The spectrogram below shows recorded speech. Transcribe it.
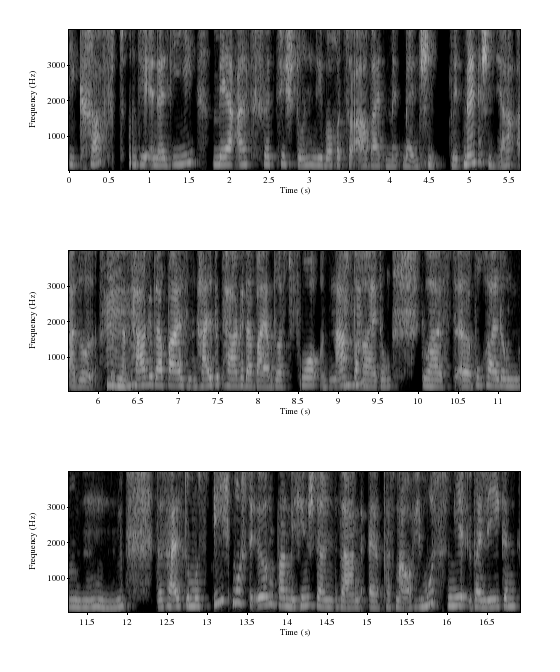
die Kraft und die Energie, mehr als 40 Stunden die Woche zu arbeiten mit Menschen. Mit Menschen, ja. Also da sind mhm. Tage dabei, sind halbe Tage dabei, aber du hast Vor- und Nachbereitung, mhm. du hast äh, Buchhaltung. Das heißt, du musst, ich musste irgendwann mich hinstellen und sagen, äh, pass mal auf, ich muss mir überlegen,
